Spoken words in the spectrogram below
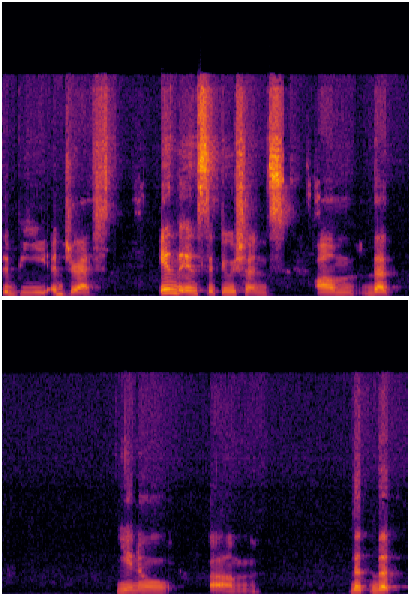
to be addressed in the institutions um that you know um that that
